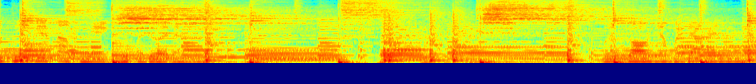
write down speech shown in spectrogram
คุณที่แนะนำเพลงขึ้นมาด้วยนะฮะมือกลองยังไม่ได้นะฮะ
